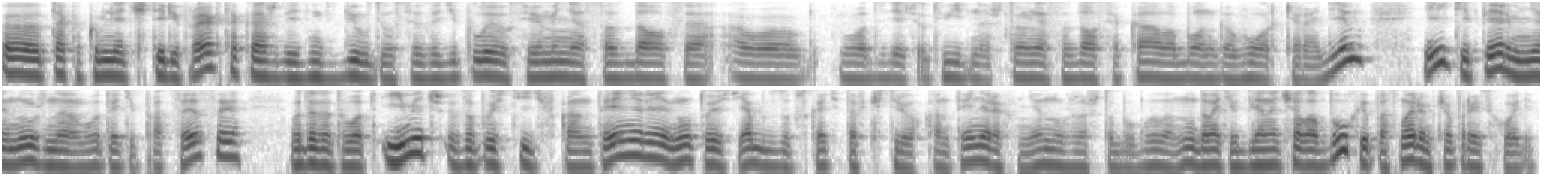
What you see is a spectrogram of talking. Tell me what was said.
э, так как у меня 4 проекта, каждый из них сбилдился, задеплоился, и у меня создался, э, вот здесь вот видно, что у меня создался Calabonga Worker 1, и теперь мне нужно вот эти процессы, вот этот вот имидж запустить в контейнере, ну, то есть я буду запускать это в четырех контейнерах, мне нужно, чтобы было, ну, давайте для начала в двух и посмотрим, что происходит.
